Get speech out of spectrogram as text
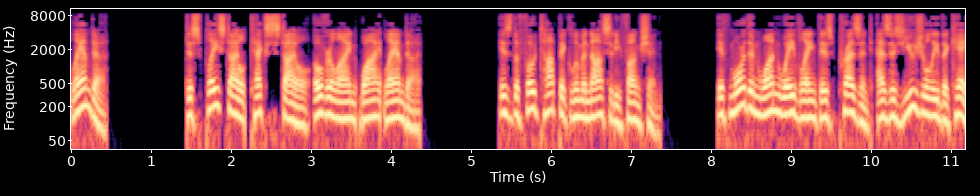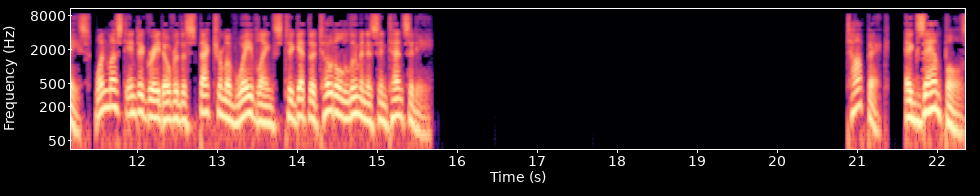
lambda display style text style overline y lambda is the photopic luminosity function. If more than one wavelength is present as is usually the case, one must integrate over the spectrum of wavelengths to get the total luminous intensity. Examples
